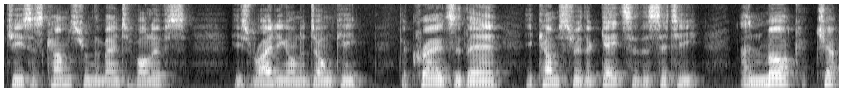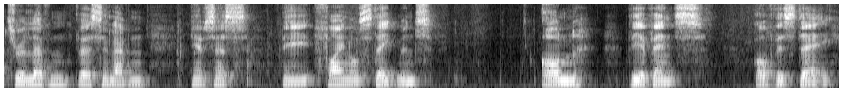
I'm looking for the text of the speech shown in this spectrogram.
Jesus comes from the Mount of Olives. He's riding on a donkey. The crowds are there. He comes through the gates of the city. And Mark chapter 11, verse 11, gives us the final statement on the events of this day.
